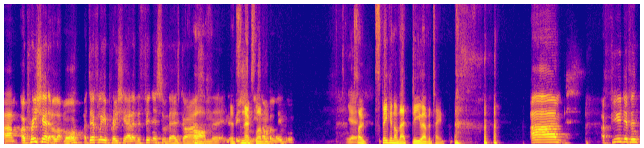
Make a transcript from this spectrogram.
um, I appreciate it a lot more. I definitely appreciate it. The fitness of those guys oh, and the, and the it's next level. unbelievable. Yeah. So speaking of that, do you have a team? um, a few different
